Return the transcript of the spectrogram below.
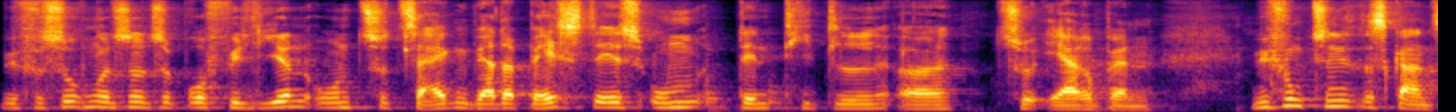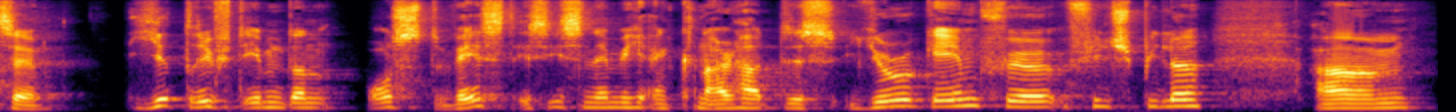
wir versuchen uns nur zu profilieren und zu zeigen, wer der Beste ist, um den Titel äh, zu erben. Wie funktioniert das Ganze? Hier trifft eben dann Ost-West. Es ist nämlich ein knallhartes Eurogame für viel Spieler. Ähm,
